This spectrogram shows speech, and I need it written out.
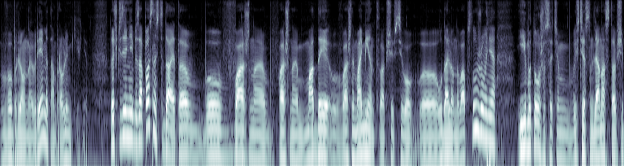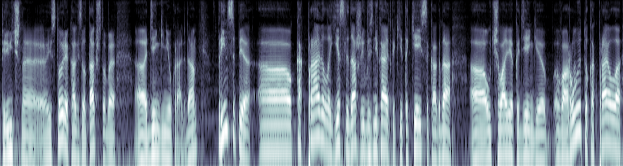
в определенное время, там проблем никаких нет. С точки зрения безопасности, да, это э, важная, важная модель, важный момент вообще всего э, удаленного обслуживания. И мы тоже с этим, естественно, для нас это вообще первичная э, история, как сделать так, чтобы деньги не украли, да. В принципе, как правило, если даже и возникают какие-то кейсы, когда у человека деньги воруют, то, как правило,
